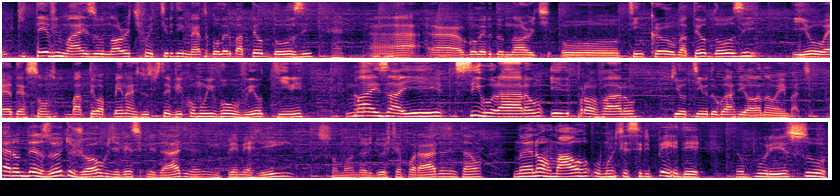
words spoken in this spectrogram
o que teve mais o Norwich foi tiro de meta, o goleiro bateu 12. Ah, ah, o goleiro do Norwich, o Tim Crow, bateu 12 e o Ederson bateu apenas duas pra você ver como envolveu o time. Mas aí seguraram e provaram que o time do Guardiola não é imbatível. Eram 18 jogos de vencibilidade né, em Premier League, somando as duas temporadas, então não é normal o Manchester City perder. Então por isso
